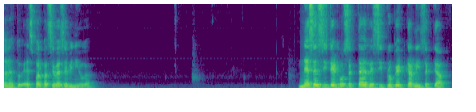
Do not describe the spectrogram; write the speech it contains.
है ना? तो इस पर्पज से वैसे भी नहीं होगा। नेसेसिटेट हो सकता है रेसिप्रोकेट कर नहीं सकते आप।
